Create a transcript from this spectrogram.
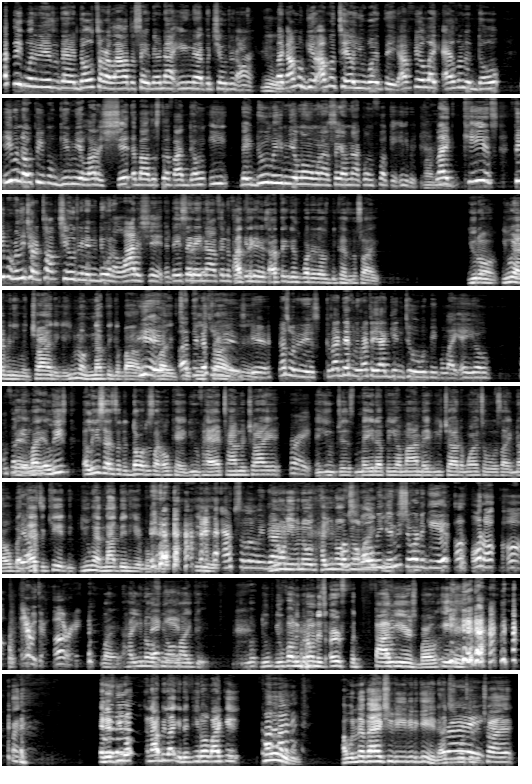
I think what it is is that adults are allowed to say they're not eating that, but children aren't. Yeah. Like I'm gonna give, I'm gonna tell you one thing. I feel like as an adult, even though people give me a lot of shit about the stuff I don't eat, they do leave me alone when I say I'm not gonna fucking eat it. Right. Like kids, people really try to talk children into doing a lot of shit that they say they not finna I fucking think do. it, I think it's one of those because it's like you don't you haven't even tried it yet. You know nothing about Yeah, it. Like I think just that's what try it is. Yeah. that's what it is. Cause I definitely, when I tell you, I get into it with people like, "Hey, yo, I'm Yeah, like at least at least as an adult, it's like okay, you've had time to try it, right." and you just made up in your mind. Maybe you tried it once and it was like no, but Yeah. as a kid, you have not been here before. Absolutely not. you don't even know how you know I'm if you don't slowly like getting it. short again. Oh, hold up. Oh, there we go. All right. Like how you know if Back you don't like it. You, you, you've only been on this earth for five years, bro. It. And if you don't, and I'll be like, and if you don't like it, cool. I would never ask you to eat it again. I just want you to try it.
